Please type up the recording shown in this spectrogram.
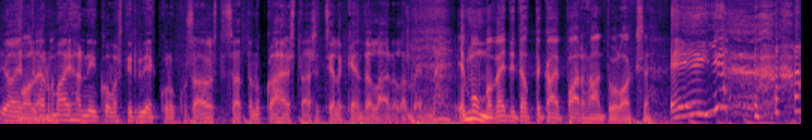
Joo, että varmaan ihan niin kovasti riekkunut, kun sä olisit saattanut kahdestaan sit siellä kentän laidalla mennä. Ja mummo veti totta kai parhaan tuloksen. Ei!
